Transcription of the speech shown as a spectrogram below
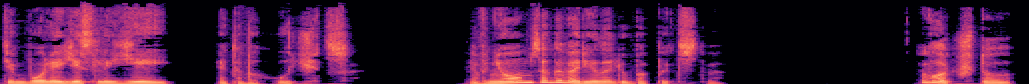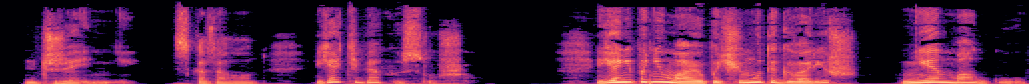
Тем более, если ей этого хочется. В нем заговорило любопытство. — Вот что, Дженни, — сказал он, — я тебя выслушал. Я не понимаю, почему ты говоришь «не могу»,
